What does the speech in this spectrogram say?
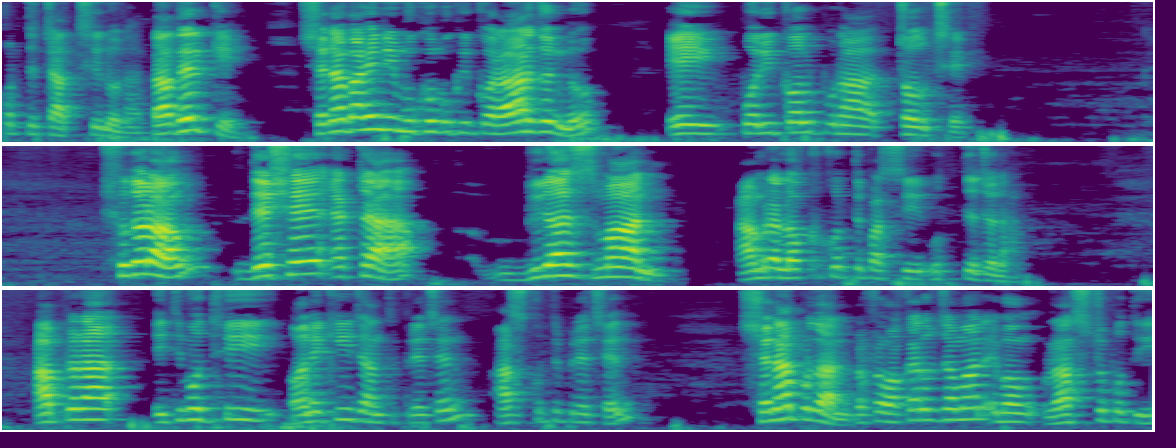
করতে চাচ্ছিল না। তাদেরকে সেনাবাহিনী মুখোমুখি করার জন্য এই পরিকল্পনা চলছে। সুতরাং দেশে একটা বিরাজমান, আমরা লক্ষ্য করতে পারছি উত্তেজনা। আপনারা ইতিমধ্যেই অনেকেই জানতে পেরেছেন, আজ করতে পেরেছেন, সেনাপ্রধান ডক্টর ওয়াকারুজ্জামান এবং রাষ্ট্রপতি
